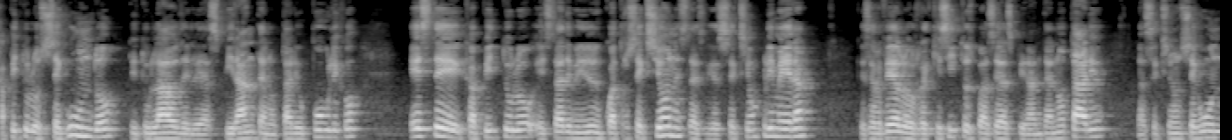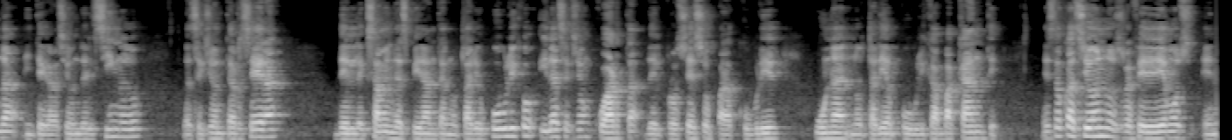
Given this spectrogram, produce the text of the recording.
capítulo segundo titulado del aspirante a notario público. Este capítulo está dividido en cuatro secciones. La sección primera, que se refiere a los requisitos para ser aspirante a notario. La sección segunda, integración del sínodo. La sección tercera, del examen de aspirante a notario público y la sección cuarta del proceso para cubrir una notaría pública vacante. En esta ocasión nos referiremos en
